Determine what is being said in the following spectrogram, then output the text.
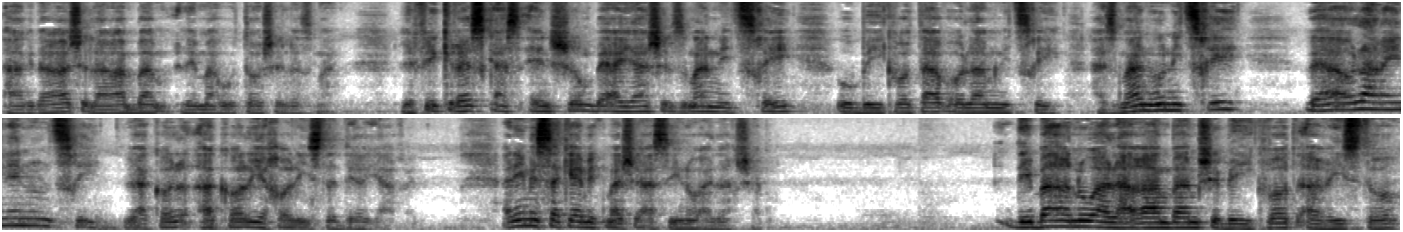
ההגדרה של הרמב"ם למהותו של הזמן. לפי קרסקס אין שום בעיה של זמן נצחי ובעקבותיו עולם נצחי. הזמן הוא נצחי והעולם איננו נצחי, והכל יכול להסתדר יחד. אני מסכם את מה שעשינו עד עכשיו. דיברנו על הרמב"ם שבעקבות אריסטו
